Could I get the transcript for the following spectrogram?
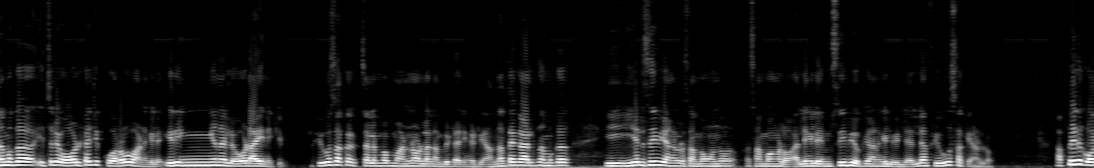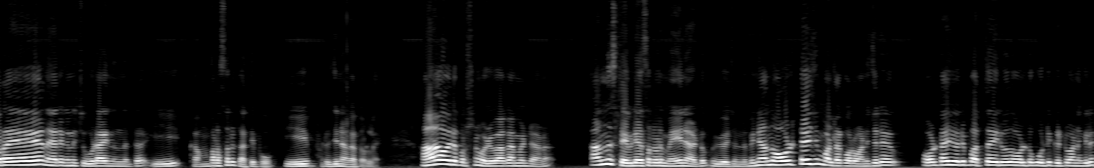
നമുക്ക് ഇച്ചിരി വോൾട്ടേജ് കുറവാണെങ്കിൽ ഇതിങ്ങനെ ലോഡായി നിൽക്കും. ഫ്യൂസൊക്കെ ചിലപ്പോൾ മണ്ണുള്ള കമ്പ്യൂട്ടറും കിട്ടി അന്നത്തെ കാലത്ത് നമുക്ക് ഈ ഇ എൽ സി ബി അങ്ങനെയുള്ള സംഭവം ഒന്നും സംഭവങ്ങളോ അല്ലെങ്കിൽ എം സി ബി ഒക്കെ ആണെങ്കിലും ഇല്ല. എല്ലാം ഫ്യൂസൊക്കെ ആണല്ലോ. അപ്പോൾ ഇത് കുറേ നേരം ഇങ്ങനെ ചൂടായി നിന്നിട്ട് ഈ കംപ്രസർ കത്തിപ്പോവും ഈ ഫ്രിഡ്ജിനകത്തുള്ള ആ ഒരു പ്രശ്നം ഒഴിവാക്കാൻ വേണ്ടിയിട്ടാണ് അന്ന് സ്റ്റെബിലൈസറുകൾ മെയിനായിട്ടും ഉപയോഗിച്ചിട്ടുണ്ട് പിന്നെ അന്ന് വോൾട്ടേജും വളരെ കുറവാണ്. ഇച്ചിരി വോൾട്ടേജ് ഒരു പത്ത് ഇരുപത് വോൾട്ട് കൂട്ടി കിട്ടുവാണെങ്കിൽ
